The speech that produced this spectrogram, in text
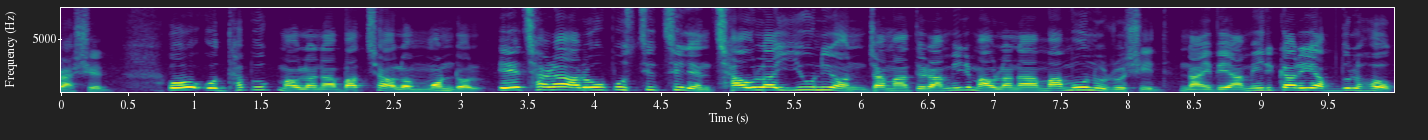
Rashed ও অধ্যাপক মাওলানা বাদশাহ আলম মণ্ডল। এছাড়া আরও উপস্থিত ছিলেন ছাউলা ইউনিয়ন জামায়াতের আমির মাওলানা মামুনুর রশিদ নাইবে আমির কারি আব্দুল হক,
